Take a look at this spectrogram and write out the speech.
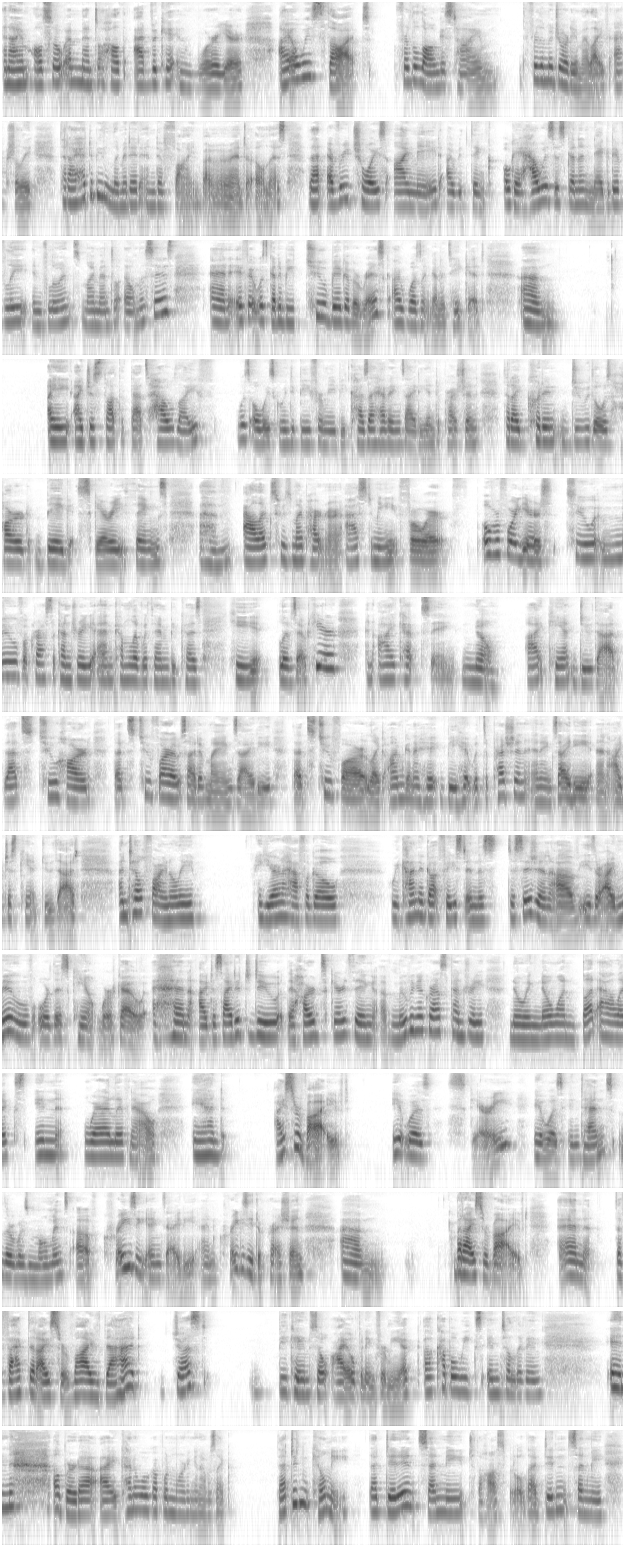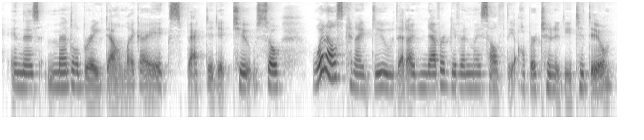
and I am also a mental health advocate and warrior. I always thought for the longest time, for the majority of my life actually, that I had to be limited and defined by my mental illness. That every choice I made, I would think, okay, how is this going to negatively influence my mental illnesses? And if it was going to be too big of a risk, I wasn't going to take it. Um, I I just thought that that's how life was always going to be for me because I have anxiety and depression that I couldn't do those hard, big, scary things. Um, Alex, who's my partner, asked me for over four years to move across the country and come live with him because he lives out here. And I kept saying, no, I can't do that. That's too hard. That's too far outside of my anxiety. That's too far. Like, I'm going to hit, be hit with depression and anxiety, and I just can't do that. Until finally, a year and a half ago, we kind of got faced in this decision of either I move or this can't work out. And I decided to do the hard, scary thing of moving across the country, knowing no one but Alex in where I live now. And I survived. It was scary. It was intense. There was moments of crazy anxiety and crazy depression. Um, but I survived. And the fact that I survived that just became so eye opening for me. A, a couple weeks into living in Alberta, I kind of woke up one morning and I was like, that didn't kill me. That didn't send me to the hospital. That didn't send me in this mental breakdown like I expected it to. So, what else can I do that I've never given myself the opportunity to do?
